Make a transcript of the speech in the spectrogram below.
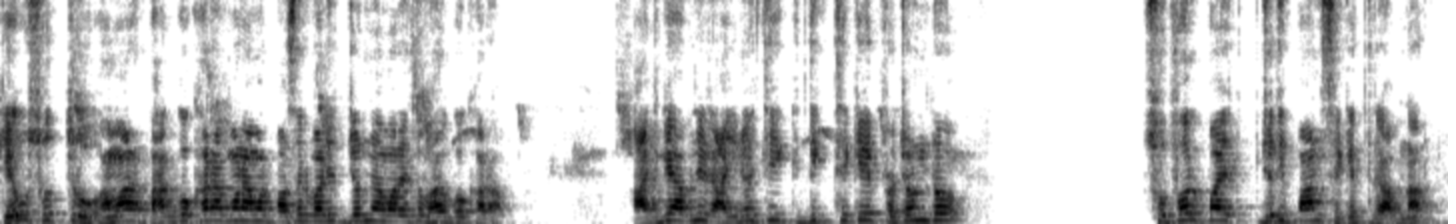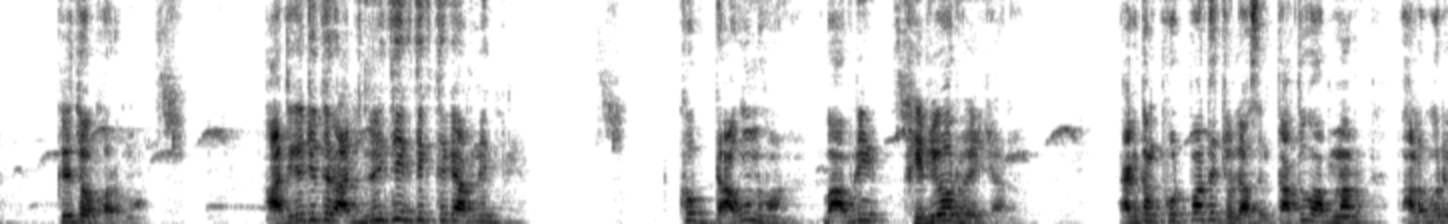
কেউ শত্রু, আমার ভাগ্য খারাপ মানে আমার পাশের বাড়ির জন্য আমার এত ভাগ্য খারাপ। আজকে আপনি রাজনৈতিক দিক থেকে প্রচণ্ড সুফল পায় যদি পান, সেক্ষেত্রে আপনার কৃতকর্ম। আজকে যদি রাজনৈতিক দিক থেকে আপনি খুব ডাউন হন বা আপনি ফেলিওর হয়ে যান একদম ফুটপাতে চলে আসেন তাতেও আপনার ভালো করে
